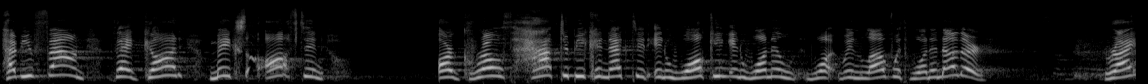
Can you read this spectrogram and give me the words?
Have you found that God makes often our growth have to be connected in walking in one in love with one another? Right?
